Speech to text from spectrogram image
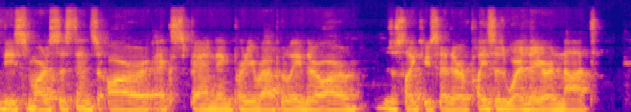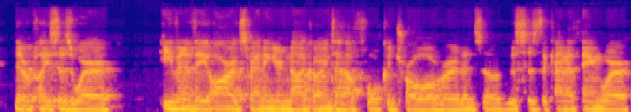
these smart assistants are expanding pretty rapidly, there are, just like you said, there are places where they are not. There are places where even if they are expanding, you're not going to have full control over it. And so this is the kind of thing where,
